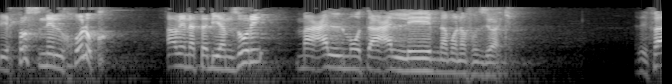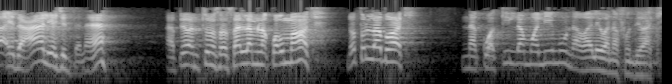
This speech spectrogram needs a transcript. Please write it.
bihusnil khuluq awe na tabia mzuri ma'al mutaallim na mwanafunzi wake faida alia jiddan eh apewa mtume sallam na kwa umma wake ndio tulabu wake na kwa kila mwalimu na wale wanafunzi wake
